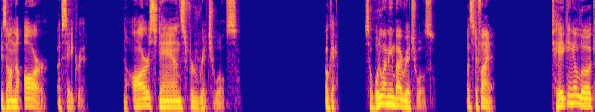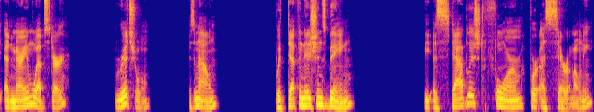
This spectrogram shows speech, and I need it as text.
is on the R of sacred. Now, R stands for rituals. Okay, so what do I mean by rituals? Let's define it. Taking a look at Merriam Webster, ritual is a noun with definitions being the established form for a ceremony,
